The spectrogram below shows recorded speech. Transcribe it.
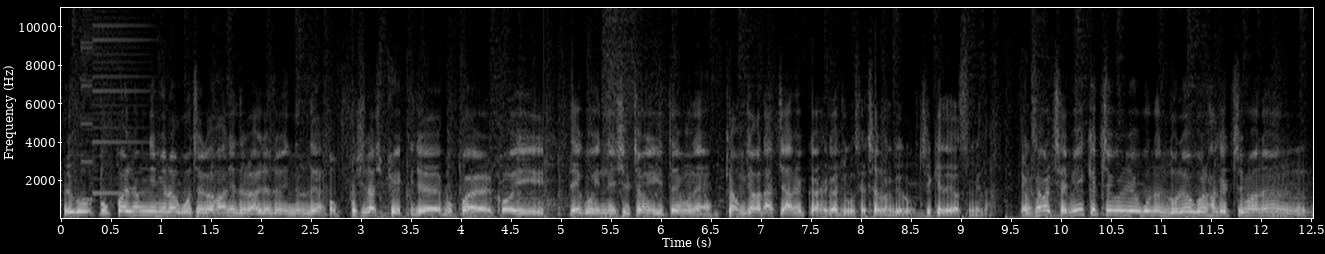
그리고 목발 형님이라고 제가 많이들 알려져 있는데 뭐 보시다시피 이제 목발 거의 떼고 있는 실정이기 때문에 병자가 낫지 않을까 해가지고 세차 병제로 짓게 되었습니다. 영상을 재미있게 찍으려고는 노력을 하겠지만은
